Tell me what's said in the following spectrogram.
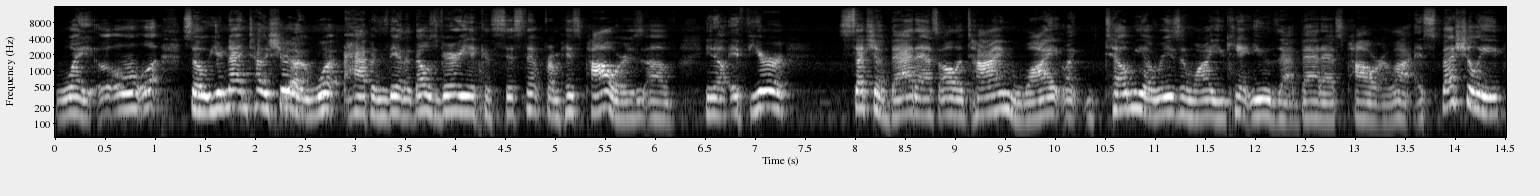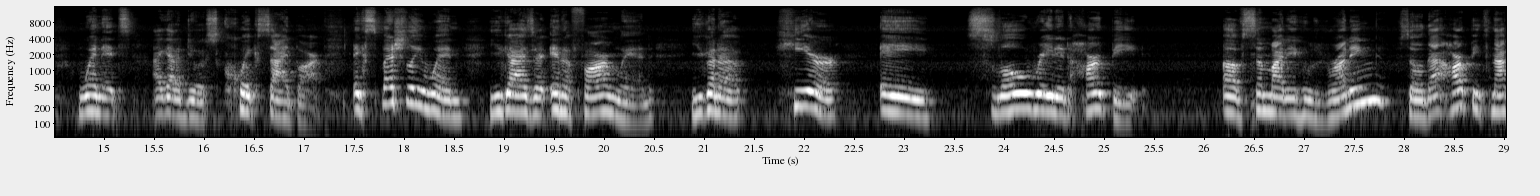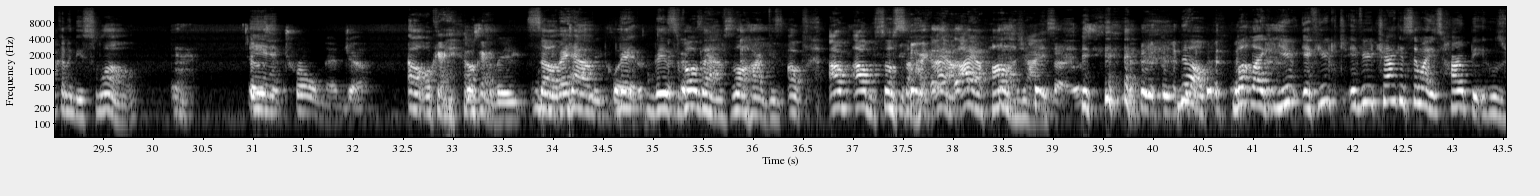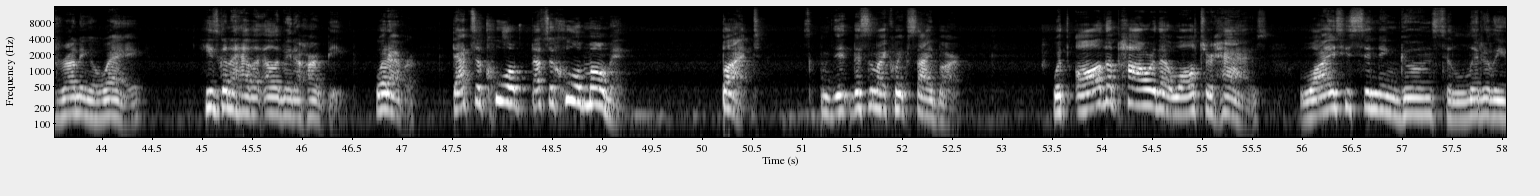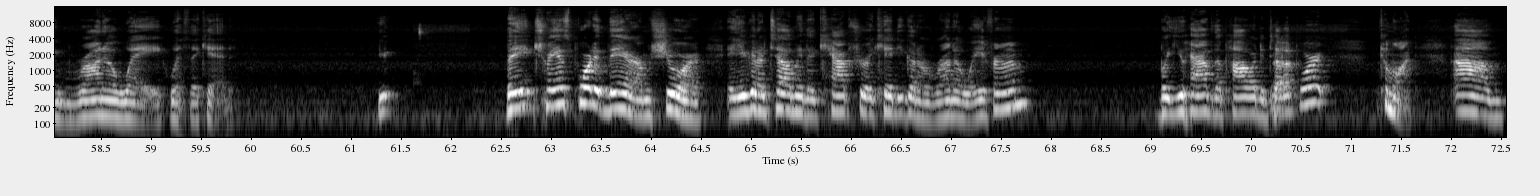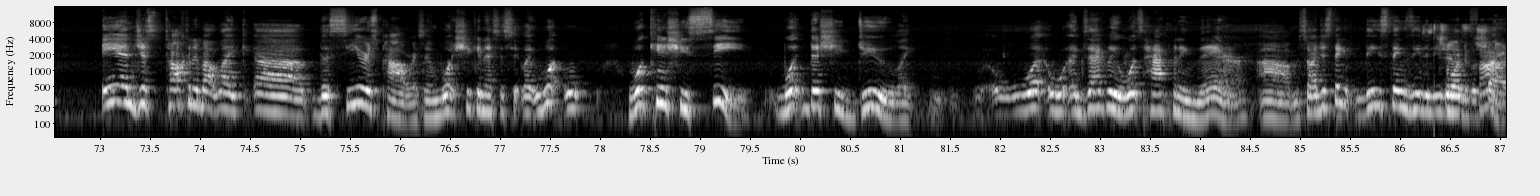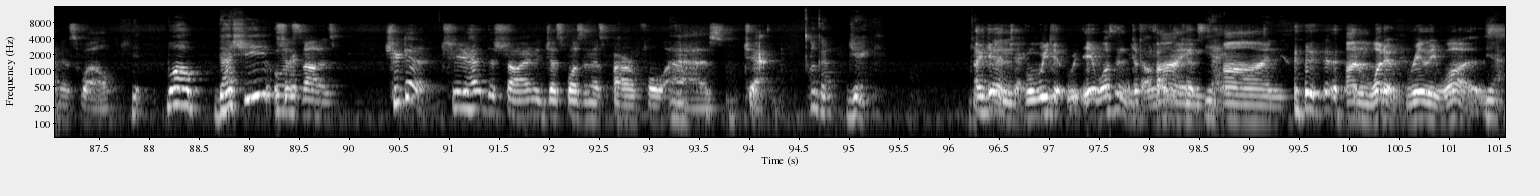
wait, uh. So you're not entirely sure Yeah. like what happens there. That that was very inconsistent from his powers of you know if you're such a badass all the time, why like tell me a reason why you can't use that badass power a lot, especially when it's I got to do a quick sidebar. Especially when you guys are in a farmland, you're to hear a slow rated heartbeat of somebody who's running, so that heartbeat's not going to be slow. it was a troll ninja. Oh, okay, Just okay. be- so they have they, they're supposed to have slow heartbeats. Oh, I'm, I'm so sorry. I, I apologize. No, but like you, if you're if you're tracking somebody's heartbeat who's running away, he's gonna have an elevated heartbeat. Whatever. That's a cool. That's a cool moment. But this is my quick sidebar. With all the power that Walter has, why is he sending goons to literally run away with the kid? You, they transport it there, I'm sure, and you're gonna tell me to capture a kid, you're gonna run away from him? But you have the power to teleport? Come on. Um, and just talking about like uh, the seer's powers and what she can necessarily like what what can she see? What does she do? Like what, what exactly what's happening there? Um, so I just think these things need to be She more has the shine defined. as well. Well, does she? It's Or, just not as. She did. She had the shine. It just wasn't as powerful as Jack. okay, Jake. Again, Jake. well, we d- it wasn't We don't know the defined kid's on on what it really was. Yeah.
